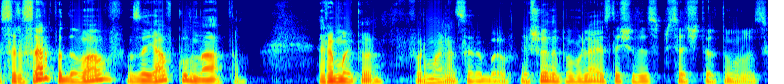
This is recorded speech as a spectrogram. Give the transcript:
СРСР подавав заявку в НАТО. Громико формально це робив. Якщо я не помиляюсь, в 1954 році.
